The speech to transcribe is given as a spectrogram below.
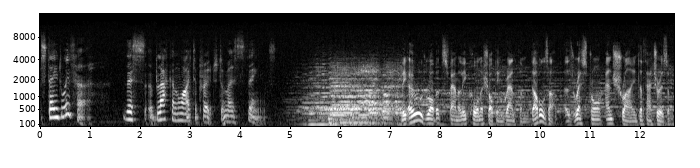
stayed with her, this black and white approach to most things. The old Roberts family corner shop in Grantham doubles up as restaurant and shrine to Thatcherism.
